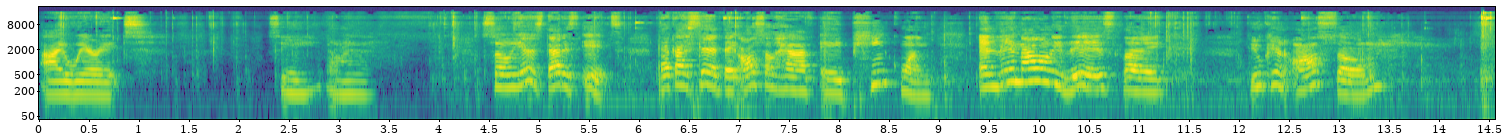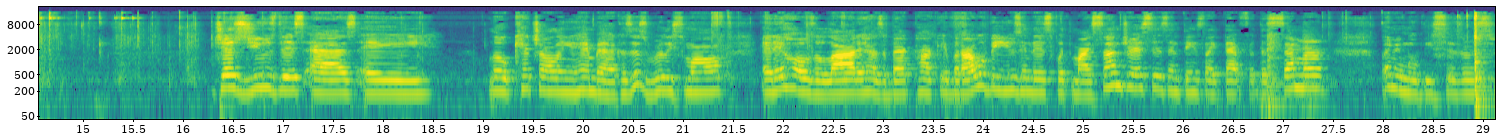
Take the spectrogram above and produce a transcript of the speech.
I wear it. See? So yes, that is it. Like I said, they also have a pink one. And then not only this, like you can also just use this as a little catch-all in your handbag because it's really small and it holds a lot. It has a back pocket, but I will be using this with my sundresses and things like that for the summer. Let me move these scissors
